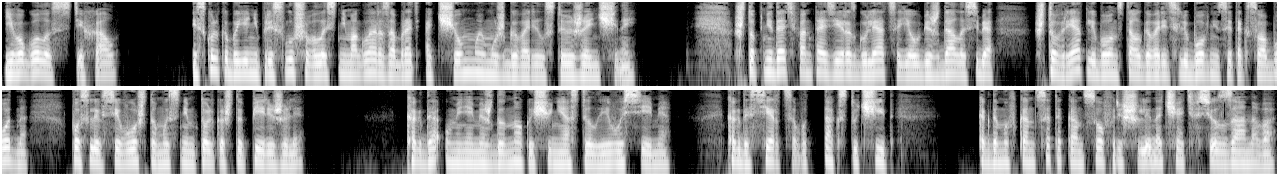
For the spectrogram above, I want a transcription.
его голос стихал, и сколько бы я ни прислушивалась, не могла разобрать, о чем мой муж говорил с той женщиной. Чтоб не дать фантазии разгуляться, я убеждала себя, что вряд ли бы он стал говорить с любовницей так свободно после всего, что мы с ним только что пережили. Когда у меня между ног еще не остыло его семя, когда сердце вот так стучит, когда мы в конце-то концов решили начать все заново.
